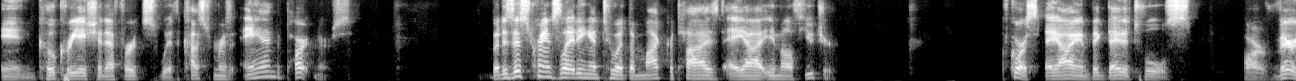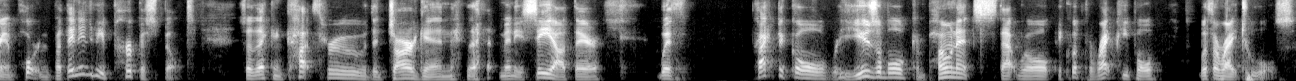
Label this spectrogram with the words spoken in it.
in co creation efforts with customers and partners. But is this translating into a democratized AI ML future? Of course, AI and big data tools are very important, but they need to be purpose built so they can cut through the jargon that many see out there with practical, reusable components that will equip the right people with the right tools.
